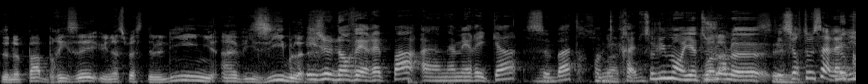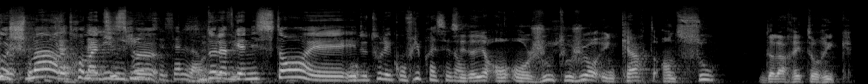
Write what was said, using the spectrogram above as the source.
de ne pas briser une espèce de ligne invisible. Et je n'enverrai pas un Américain se battre en Ukraine. Absolument, il y a toujours le, c'est surtout ça, le cauchemar, le traumatisme de l'Afghanistan et, de tous les conflits précédents. C'est-à-dire, on joue toujours une carte en dessous de la rhétorique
